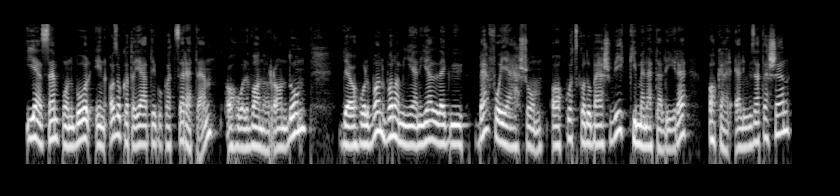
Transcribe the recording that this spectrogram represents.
Ilyen szempontból én azokat a játékokat szeretem, ahol van a random, de ahol van valamilyen jellegű befolyásom a kockadobás végkimenetelére, akár előzetesen,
